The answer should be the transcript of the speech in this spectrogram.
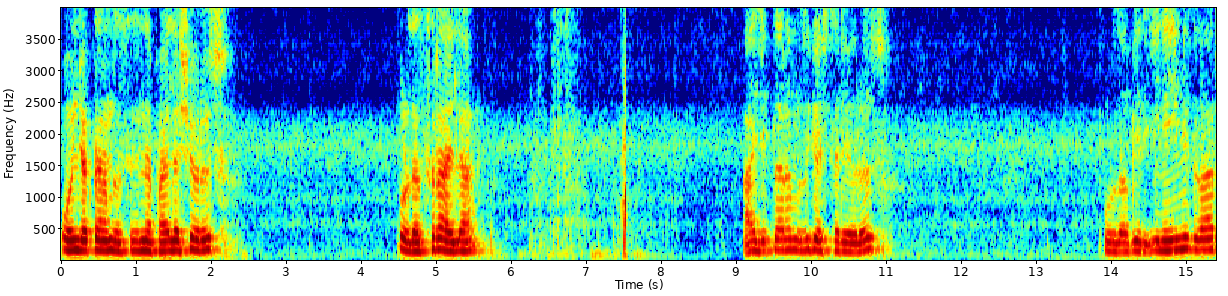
Oyuncaklarımızı sizinle paylaşıyoruz. Burada sırayla aycıklarımızı gösteriyoruz. Burada bir ineğimiz var.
